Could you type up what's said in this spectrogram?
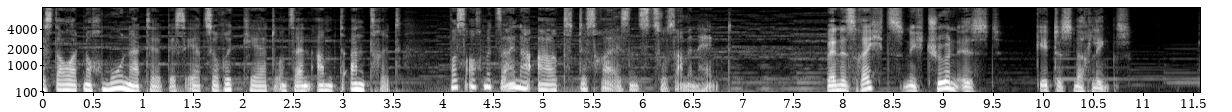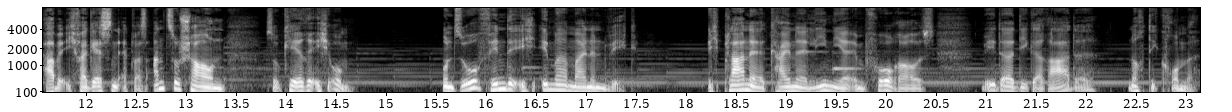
Es dauert noch Monate, bis er zurückkehrt und sein Amt antritt, was auch mit seiner Art des Reisens zusammenhängt. Wenn es rechts nicht schön ist, geht es nach links. Habe ich vergessen, etwas anzuschauen, so kehre ich um. Und so finde ich immer meinen Weg. Ich plane keine Linie im Voraus, weder die gerade noch die krumme.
